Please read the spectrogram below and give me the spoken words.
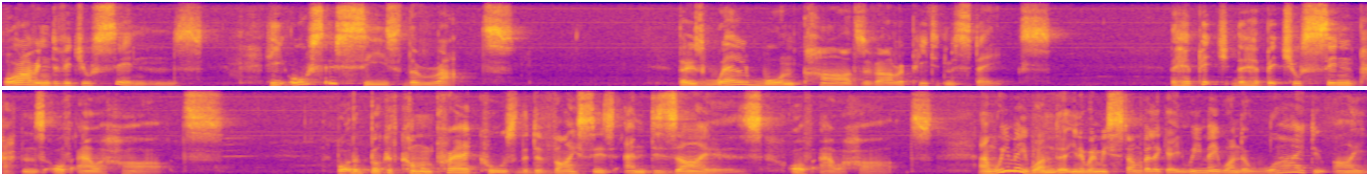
or our individual sins, He also sees the ruts, those well worn paths of our repeated mistakes, the habitual sin patterns of our hearts what the Book of Common Prayer calls the devices and desires of our hearts. And we may wonder, you know, when we stumble again, we may wonder, why do I,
